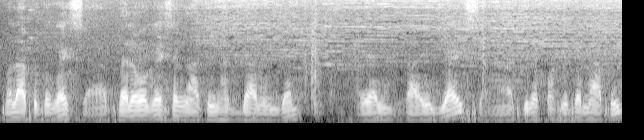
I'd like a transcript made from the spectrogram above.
malapit na guys. At dalawa guys ang ating hagdanan dyan. Ayan tayo guys. Uh, pinapakita natin.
